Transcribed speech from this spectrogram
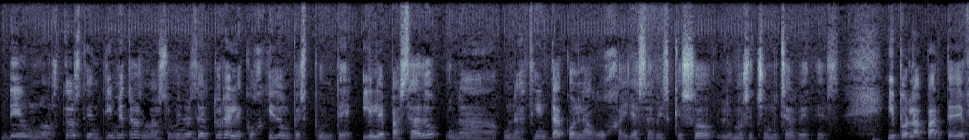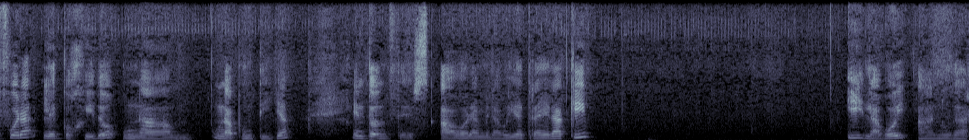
de unos 2 centímetros más o menos de altura, le he cogido un pespunte y le he pasado una, cinta con la aguja, ya sabéis que eso lo hemos hecho muchas veces. Y por la parte de fuera le he cogido una, una puntilla. entonces ahora me la voy a traer aquí y la voy a anudar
